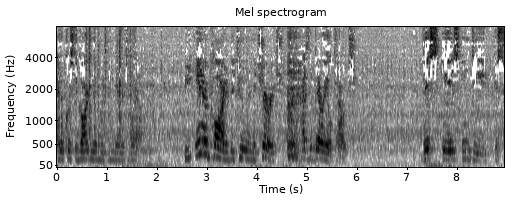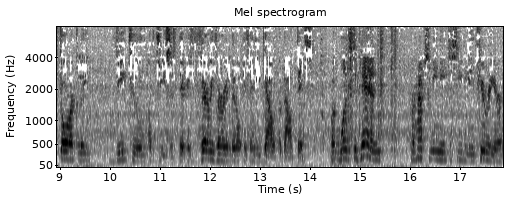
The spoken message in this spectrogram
And of course, the gardener would be there as well. The inner part of the tomb in the church has the burial couch. This is indeed historically the tomb of Jesus. There is very, very little, if any, doubt about this. But once again, perhaps we need to see the interior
